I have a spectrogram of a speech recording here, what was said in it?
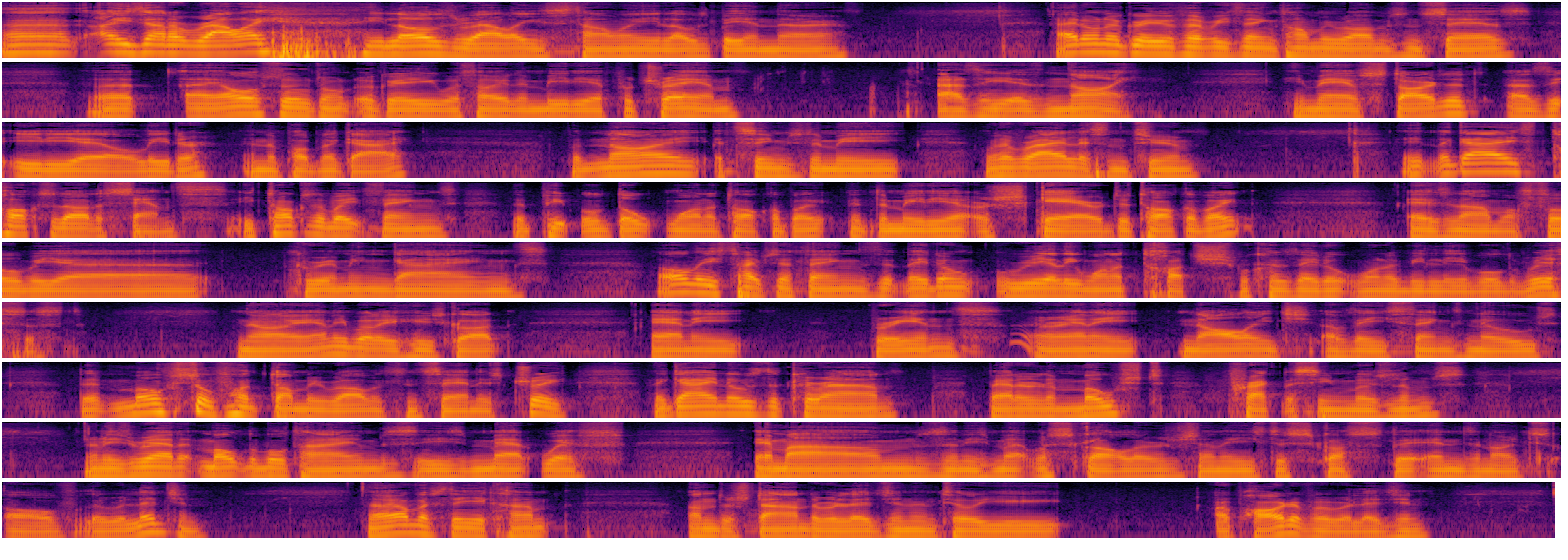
uh, he's at a rally. He loves rallies, Tommy. He loves being there. I don't agree with everything Tommy Robinson says, but I also don't agree with how the media portray him as he is now. He may have started as the EDL leader in the public eye, but now it seems to me, whenever I listen to him, the guy talks a lot of sense. He talks about things that people don't want to talk about, that the media are scared to talk about. Islamophobia, grooming gangs, all these types of things that they don't really want to touch because they don't want to be labelled racist. Now, anybody who's got any brains or any knowledge of these things knows that most of what Tommy Robinson's saying is true. The guy knows the Quran better than most practicing Muslims, and he's read it multiple times. He's met with imams and he's met with scholars and he's discussed the ins and outs of the religion. Now, obviously, you can't understand a religion until you are part of a religion,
